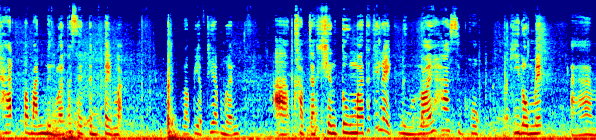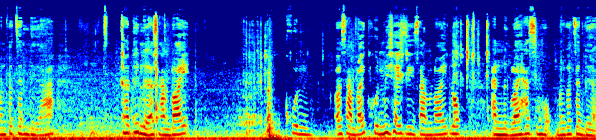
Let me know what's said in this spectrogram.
ชาร์จประมาณหนึ่งร้อยเปอร์เซ็นเต็มๆอะเราเปรียบเทียบเหมือนอ่าขับจากเชียงตุงมาทักกิเหล็กหนึ่งร้อยห้าสิบหกกิโลเมตรอ่ามันก็จะเหลือเท่าที่เหลือสามร้อยคูณเออสามร้อยคูณไม่ใช่สี่สามร้อยลบอันหนึ่งร้อยห้าสิบหกมันก็จะเหลือ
